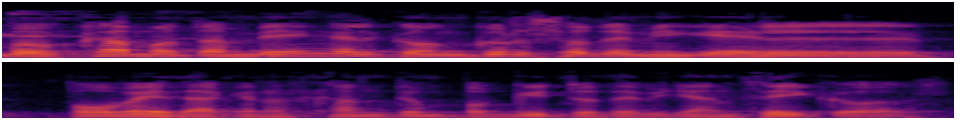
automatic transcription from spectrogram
Buscamos también el concurso de Miguel Poveda, que nos cante un poquito de villancicos.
